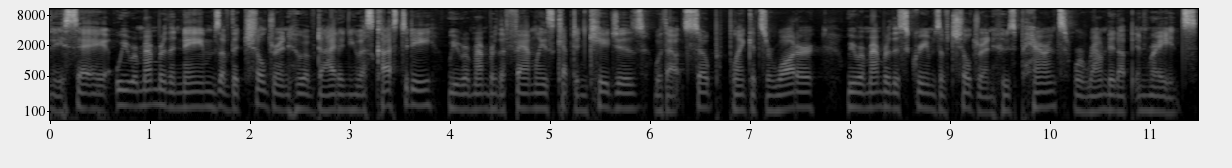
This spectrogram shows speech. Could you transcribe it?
They say, We remember the names of the children who have died in U.S. custody. We remember the families kept in cages without soap, blankets, or water. We remember the screams of children whose parents were rounded up in raids.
